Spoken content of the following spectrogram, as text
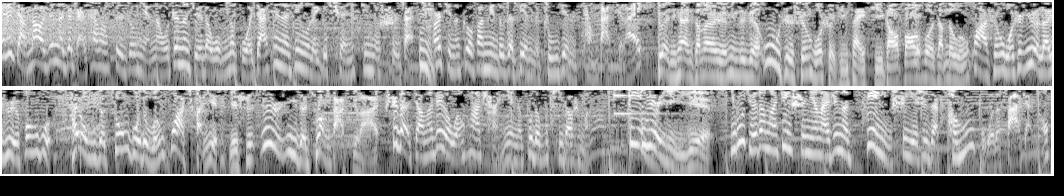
其实讲到真的这改革开放四十周年呢，我真的觉得我们的国家现在进入了一个全新的时代，嗯，而且呢各方面都在变得逐渐的强大起来。对，你看咱们人民的这个物质生活水平在提高，包括咱们的文化生活是越来越丰富，还有我们的中国的文化产业也是日益的壮大起来。是的，讲到这个文化产业呢，不得不提到什么？电影业。你不觉得吗？近十年来，真的电影事业是在蓬勃的发展哦。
